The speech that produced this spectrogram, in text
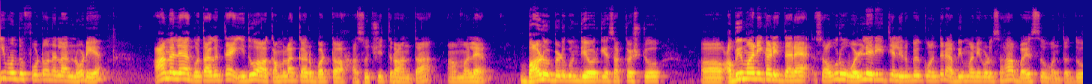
ಈ ಒಂದು ಫೋಟೋನೆಲ್ಲ ನೋಡಿ, ಆಮೇಲೆ ಗೊತ್ತಾಗುತ್ತೆ, ಇದು ಆ ಕಮಲಾಕರ್ ಭಟ್ ಆ ಸುಚಿತ್ರ ಅಂತ. ಆಮೇಲೆ ಬಾಳು ಬೆಳಗುಂದಿ ಅವ್ರಿಗೆ ಸಾಕಷ್ಟು ಅಭಿಮಾನಿಗಳಿದ್ದಾರೆ. ಸೊ ಅವರು ಒಳ್ಳೆ ರೀತಿಯಲ್ಲಿ ಇರಬೇಕು ಅಂತಲೇ ಅಭಿಮಾನಿಗಳು ಸಹ ಬಯಸುವಂಥದ್ದು.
